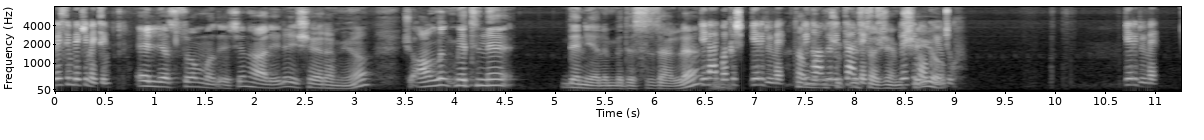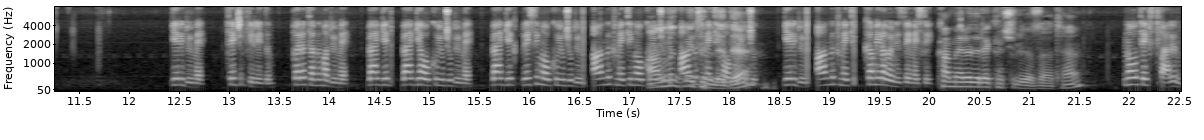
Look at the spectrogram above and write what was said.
Resimdeki metin. El yazısı olmadığı için haliyle işe yaramıyor. Şu anlık metini deneyelim bir de sizlerle. Genel bakış, geri düğme. Tam burada çok göstereceğim bir şey okuyucu. yok. Geri düğme. Geri düğme. Tecil freedom. Para tanıma düğme. Belge, belge okuyucu düğme. Belge, resim okuyucu düğme. Anlık metin okuyucu. Anlık Anlık, metin de- okuyucu. Geri düğme. Anlık metin. Kamera ön izlemesi. Kamera direkt açılıyor zaten. No text found.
